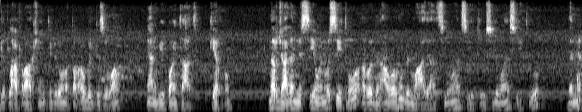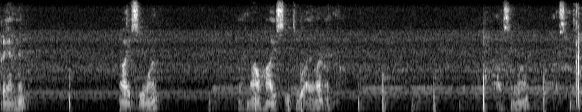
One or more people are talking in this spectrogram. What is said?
يطلع fraction تقدرون تطلعوه بال decimal يعني ب pointات كيفكم؟ نرجع ذن السي 1 والسي 2 نرد نعوضهم بالمعادلات. سي 1 سي 2 سي 1 سي 2 ذن قيمهن هاي سي 1 هنا وهاي سي 2 أيضا هنا. هاي سي 1 هاي سي 2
